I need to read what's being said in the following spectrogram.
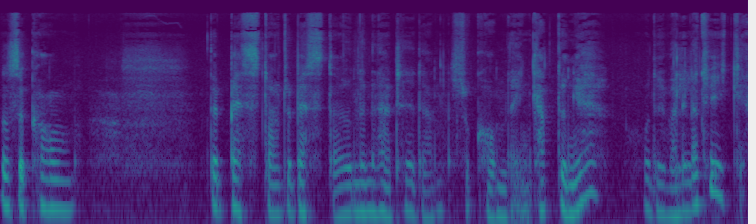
Och så kom det bästa av det bästa under den här tiden. Så kom det en kattunge och det var lilla Tyke.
